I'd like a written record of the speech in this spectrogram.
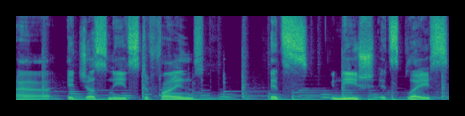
Uh, it just needs to find its niche, its place.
